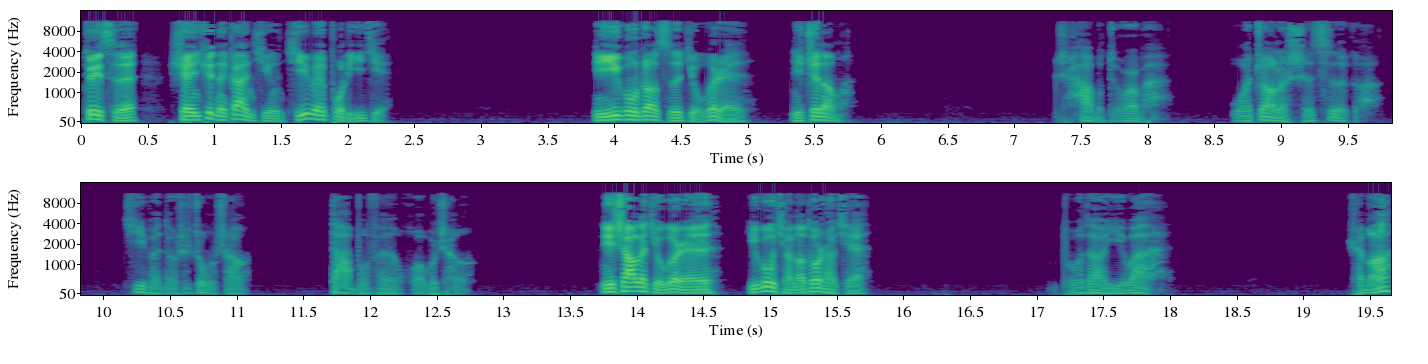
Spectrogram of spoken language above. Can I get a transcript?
对此，审讯的干警极为不理解。你一共撞死九个人，你知道吗？差不多吧，我撞了十四个，基本都是重伤，大部分活不成。你杀了九个人，一共抢到多少钱？不到一万。什么？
